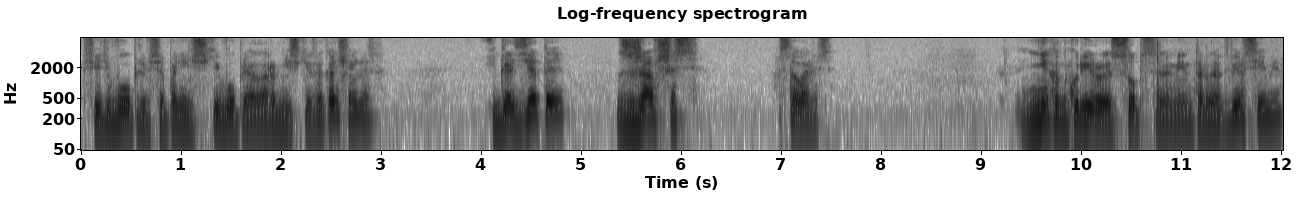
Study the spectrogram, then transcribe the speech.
все эти вопли, все панические вопли алармистские заканчивались, и газеты, сжавшись, оставались. Не конкурируя с собственными интернет-версиями,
